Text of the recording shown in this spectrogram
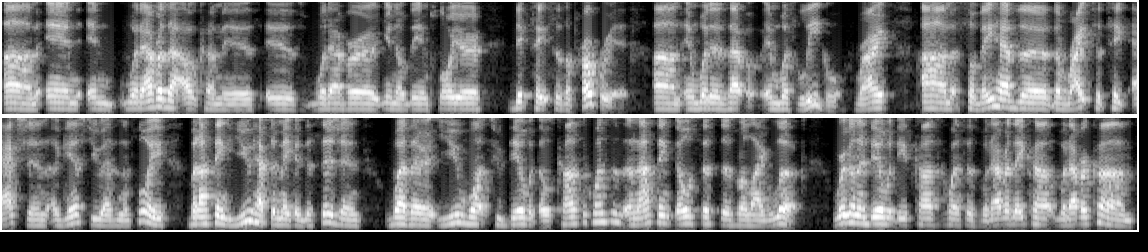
Um, and and whatever the outcome is, is whatever, you know, the employer dictates is appropriate. Um, and what is that and what's legal, right? Um, so they have the the right to take action against you as an employee, but I think you have to make a decision whether you want to deal with those consequences. And I think those sisters were like, look, we're going to deal with these consequences, whatever they come, whatever come,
